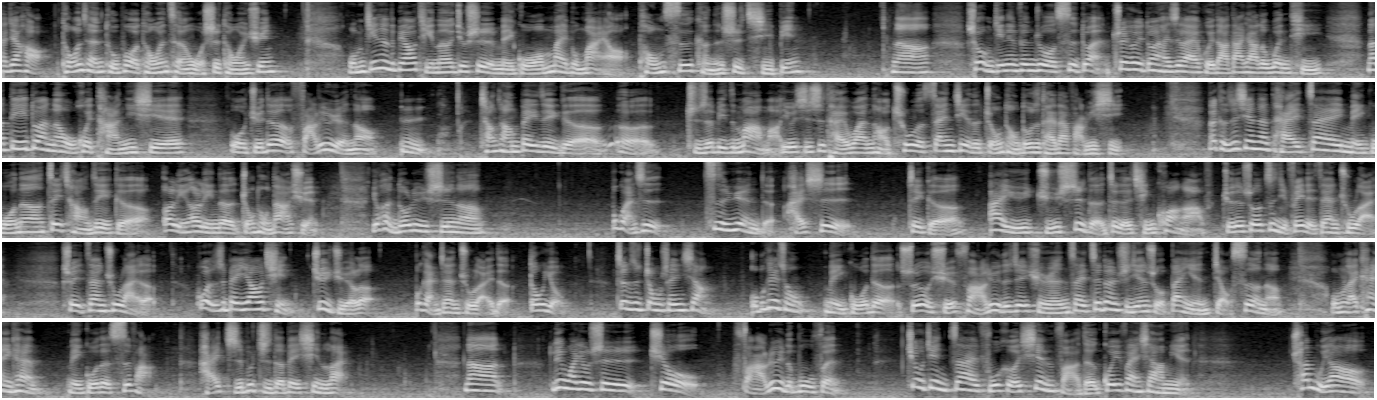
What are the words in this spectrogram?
大家好，同文层突破同文层，我是童文勋。我们今天的标题呢，就是美国卖不卖啊？彭斯可能是骑兵。那所以，我们今天分作四段，最后一段还是来回答大家的问题。那第一段呢，我会谈一些，我觉得法律人呢，嗯，常常被这个呃指着鼻子骂嘛，尤其是台湾哈，出了三届的总统都是台大法律系。那可是现在台在美国呢，这场这个二零二零的总统大选，有很多律师呢，不管是自愿的还是这个碍于局势的这个情况啊，觉得说自己非得站出来，所以站出来了，或者是被邀请拒绝了，不敢站出来的都有。这是众生相，我们可以从美国的所有学法律的这一群人在这段时间所扮演角色呢，我们来看一看。美国的司法还值不值得被信赖？那另外就是就法律的部分，究竟在符合宪法的规范下面，川普要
